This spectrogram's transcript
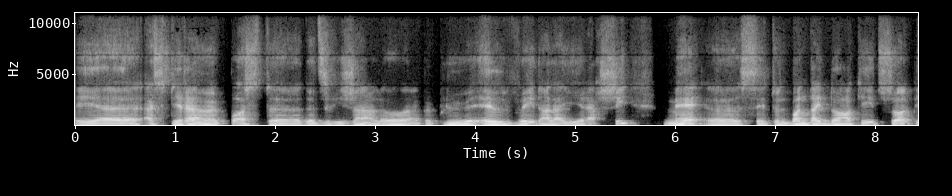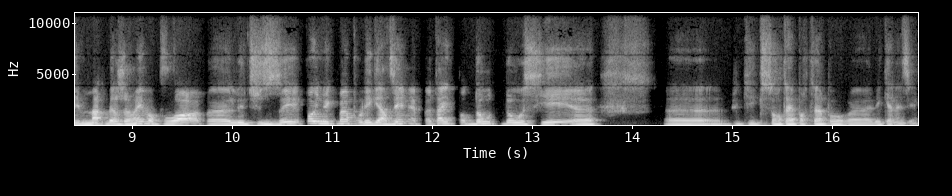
euh, aspirait à un poste euh, de dirigeant un peu plus élevé dans la hiérarchie, mais euh, c'est une bonne tête de hockey, tout ça. Puis Marc Bergevin va pouvoir l'utiliser, pas uniquement pour les gardiens, mais peut-être pour d'autres dossiers qui, sont importants pour les Canadiens.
